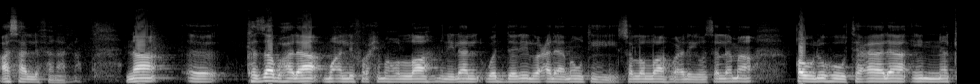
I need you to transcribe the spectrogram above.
አሳልፈናል ነው። እና ከዛ በኋላ ሙአሊፍ ረሒመሁላህ ምን ይላል ወደሊሉ ዓላ መውቲህ صلى الله عليه وسلم قوله تعالى إنك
